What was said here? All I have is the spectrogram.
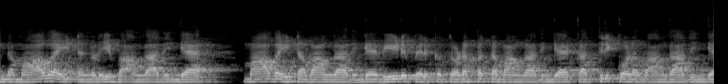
இந்த மாவு ஐட்டங்களையும் வாங்காதீங்க. மாவு ஐட்டம் வாங்காதீங்க வீடு பெருக்க தொடப்பத்தை வாங்காதீங்க கத்திரிக்கோலை வாங்காதீங்க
